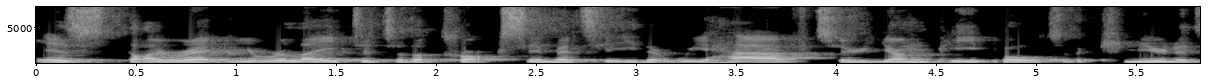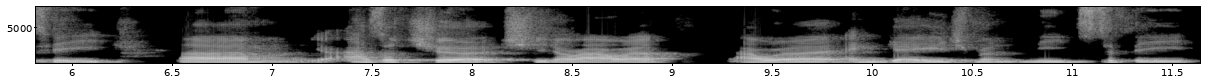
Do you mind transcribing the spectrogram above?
is directly related to the proximity that we have to young people, to the community. Um, as a church, you know, our our engagement needs to be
